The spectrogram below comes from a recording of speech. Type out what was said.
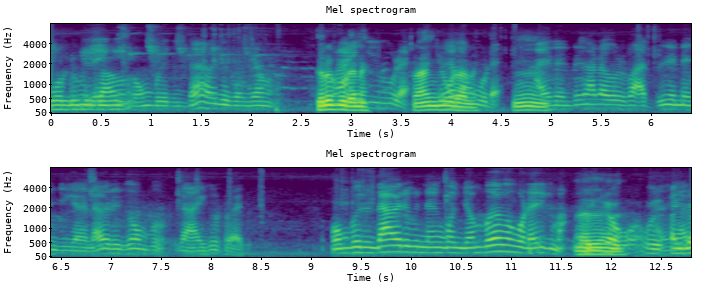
ஒன்று இலைக்கு கொம்பு இருந்தா அது கொஞ்சம் திருக்கூடனே ராங்கி கூட கடவுள் பார்த்து என்ன செய்யணும் அவருக்கு கொம்பு இருந்தால் அவருக்கு இன்னும் கொஞ்சம் வேகம் கூட இருக்குமா அதில்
